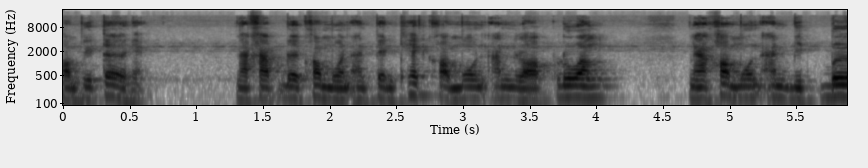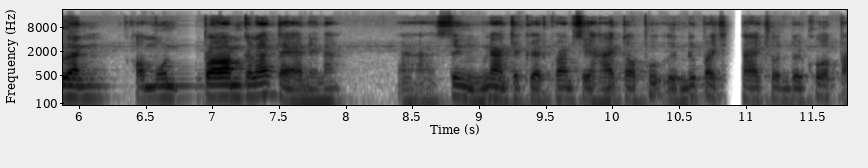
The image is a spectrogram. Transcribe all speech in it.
คอมพิวเตอร์เนี่ยนะครับโดยข้อมูลอันเป็นเท็จข้อมูลอันหลอกลวงนะข้อมูลอันบิดเบือน ข้อมูลปลอมก็แล้วแต่เนี่ยนะซึ่งน่าจะเกิดความเสียหายต่อผู้อื่นหรือประชาชนโดยทั่วไป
